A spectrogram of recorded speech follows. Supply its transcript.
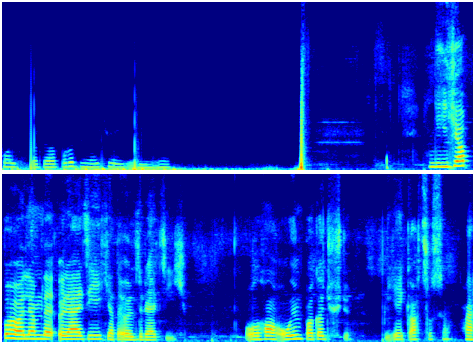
Koy burada. Burada ne şey veriymiş. Ya bu alemde öləcəyik ya da öldürəcəyik. Oha oyun baga düşdü. Bir dəqiqə açılsın. Hə.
